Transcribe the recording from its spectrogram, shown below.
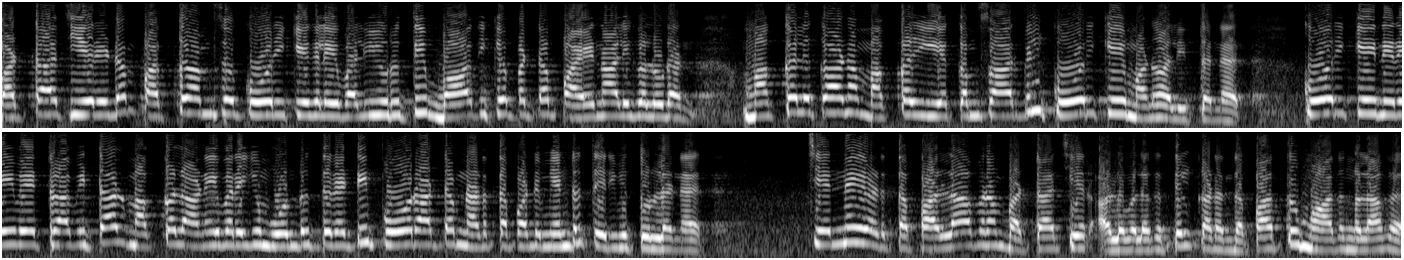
வட்டாட்சியரிடம் பத்து அம்ச கோரிக்கைகளை வலியுறுத்தி பாதிக்கப்பட்ட பயனாளிகளுடன் மக்களுக்கான மக்கள் இயக்கம் சார்பில் கோரிக்கை மனு அளித்தனர். கோரிக்கை நிறைவேற்றாவிட்டால் மக்கள் அனைவரையும் ஒன்று திரட்டி போராட்டம் நடத்தப்படும் என்று தெரிவித்துள்ளனர். சென்னை அடுத்த பல்லாவரம் வட்டாட்சியர் அலுவலகத்தில் கடந்த பத்து மாதங்களாக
